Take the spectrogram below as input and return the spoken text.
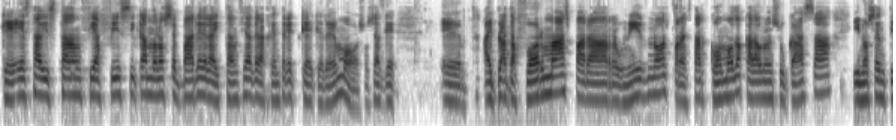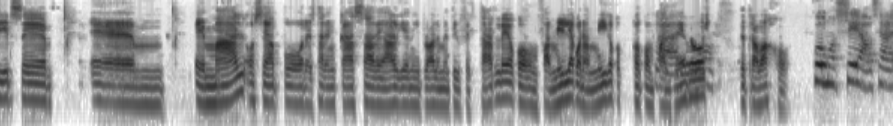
que esta distancia física no nos separe de la distancia de la gente que, que queremos. O sea, que eh, hay plataformas para reunirnos, para estar cómodos cada uno en su casa y no sentirse eh, eh, mal, o sea, por estar en casa de alguien y probablemente infectarle, o con familia, con amigos, con, con compañeros Claro. de trabajo. Como sea, o sea,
